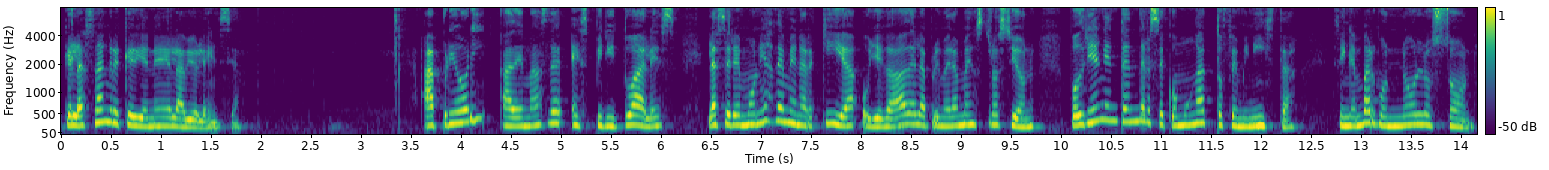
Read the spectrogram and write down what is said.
que la sangre que viene de la violencia. A priori, además de espirituales, las ceremonias de menarquía o llegada de la primera menstruación podrían entenderse como un acto feminista, sin embargo no lo son,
